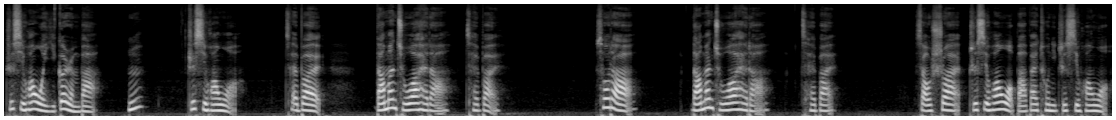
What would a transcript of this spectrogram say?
只喜欢我一个人吧. 응? 只喜欢我. 제발 나만 좋아해라. 제발. 소라, 나만 좋아해라. 제발. 小帅,只喜欢我吧,拜托你只喜欢我.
